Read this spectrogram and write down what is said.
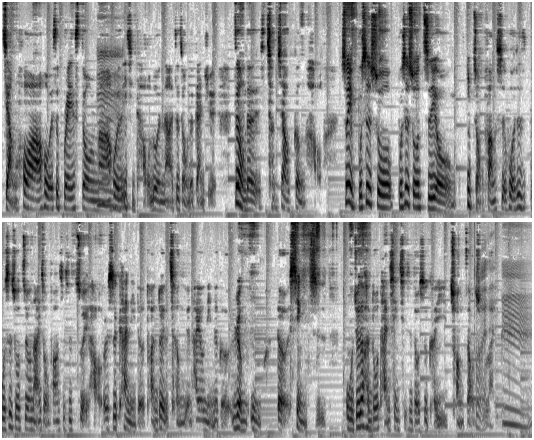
讲话啊，或者是 brainstorm 啊，或者一起讨论啊，这种的感觉，这种的成效更好。所以不是说不是说只有一种方式，或者是不是说只有哪一种方式是最好，而是看你的团队的成员，还有你那个任务的性质。我觉得很多弹性其实都是可以创造出来。嗯，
